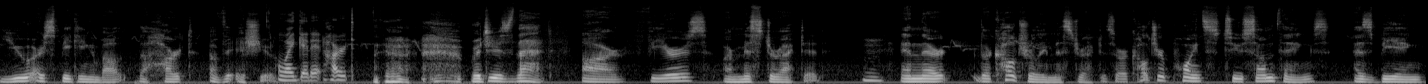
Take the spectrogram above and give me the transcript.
you are speaking about the heart of the issue, Oh, I get it, heart. which is that our fears are misdirected. Hmm. And they're they're culturally misdirected. So our culture points to some things as being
